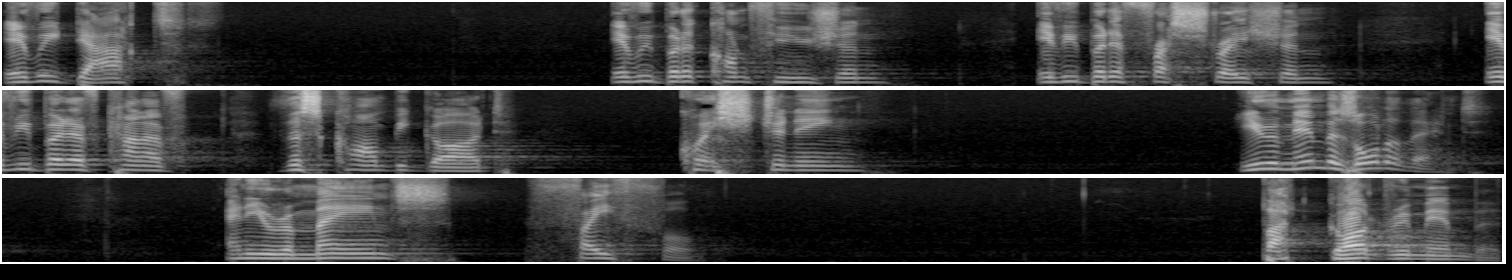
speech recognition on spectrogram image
every doubt, every bit of confusion, every bit of frustration, every bit of kind of, this can't be God, questioning. He remembers all of that. And he remains faithful but God remembered.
